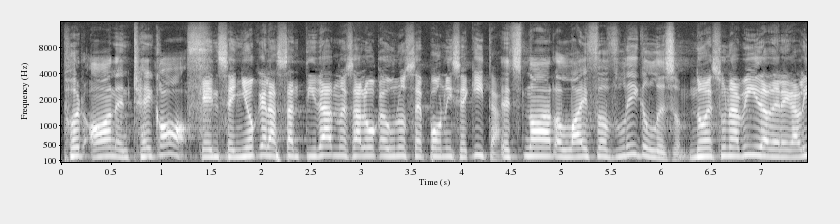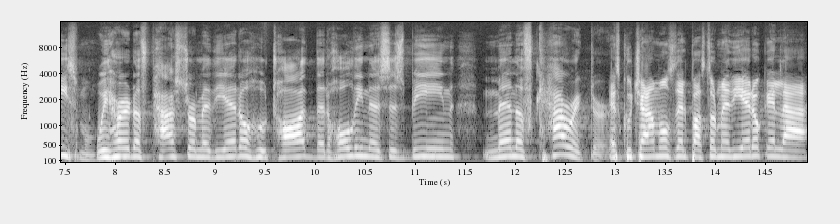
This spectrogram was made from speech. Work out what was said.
put on and take off. que enseñó que la santidad no es algo que uno se pone y se quita. It's not a life of legalism. No es una vida de legalismo. We heard of Pastor Mediero who taught that holiness is being men of character. Escuchamos del pastor Mediero que la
